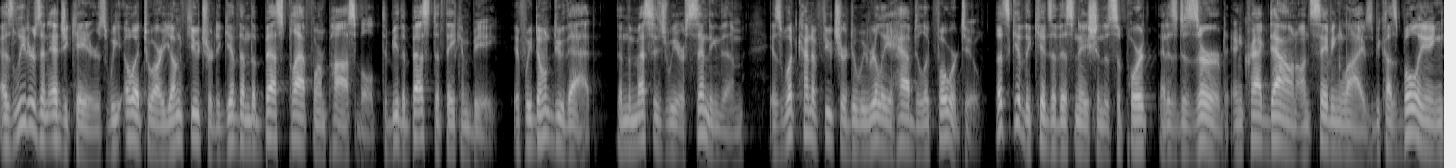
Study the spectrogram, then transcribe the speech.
As leaders and educators, we owe it to our young future to give them the best platform possible to be the best that they can be. If we don't do that, then the message we are sending them is what kind of future do we really have to look forward to? Let's give the kids of this nation the support that is deserved and crack down on saving lives because bullying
